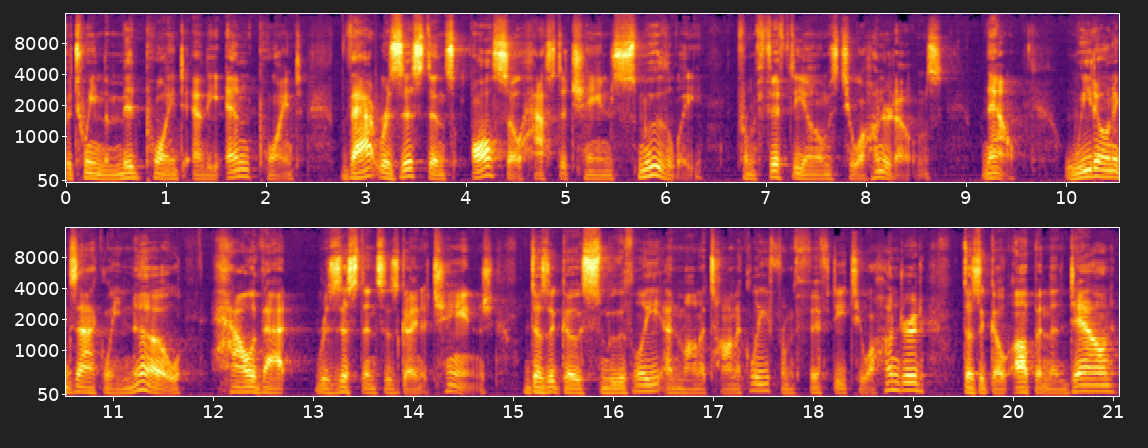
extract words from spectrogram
between the midpoint and the endpoint, that resistance also has to change smoothly from 50 ohms to 100 ohms. Now, we don't exactly know how that resistance is going to change. Does it go smoothly and monotonically from 50 to 100? Does it go up and then down?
